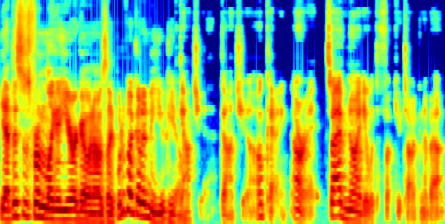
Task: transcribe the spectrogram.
Yeah, this is from like a year ago, and I was like, what if I got into Yu Gi Oh? Gotcha, gotcha. Okay, all right. So I have no idea what the fuck you're talking about.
